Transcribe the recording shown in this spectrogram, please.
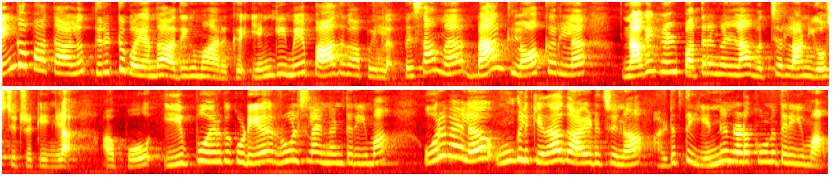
எங்கே பார்த்தாலும் திருட்டு பயம்தான் அதிகமாக இருக்குது எங்கேயுமே பாதுகாப்பு இல்லை. பேசாமல் பேங்க் லாக்கரில் நகைகள் பத்திரங்கள்லாம் வச்சிடலான்னு யோசிச்சுட்டு இருக்கீங்களா? அப்போது இப்போ இருக்கக்கூடிய ரூல்ஸ்லாம் என்னன்னு தெரியுமா? ஒருவேளை உங்களுக்கு ஏதாவது ஆயிடுச்சுன்னா அடுத்து என்ன நடக்கும்னு தெரியுமா?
